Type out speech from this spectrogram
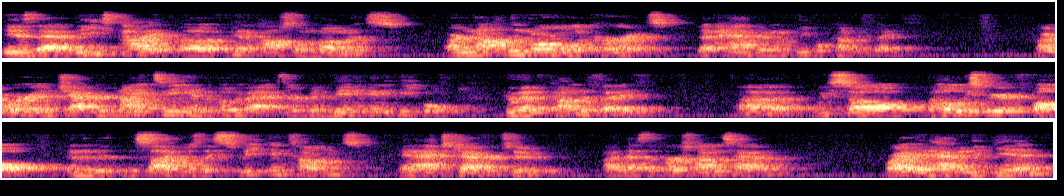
is that these type of Pentecostal moments are not the normal occurrence that happen when people come to faith. All right, we're in chapter 19 of the book of Acts. There have been many, many people who have come to faith. Uh, we saw the Holy Spirit fall, and the disciples they speak in tongues in Acts chapter 2. Right, that's the first time this happened. Right, it happened again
